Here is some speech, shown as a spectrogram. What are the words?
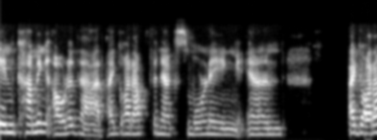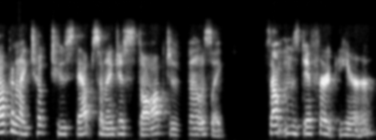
in coming out of that, I got up the next morning and I got up and I took two steps and I just stopped and I was like, something's different here.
